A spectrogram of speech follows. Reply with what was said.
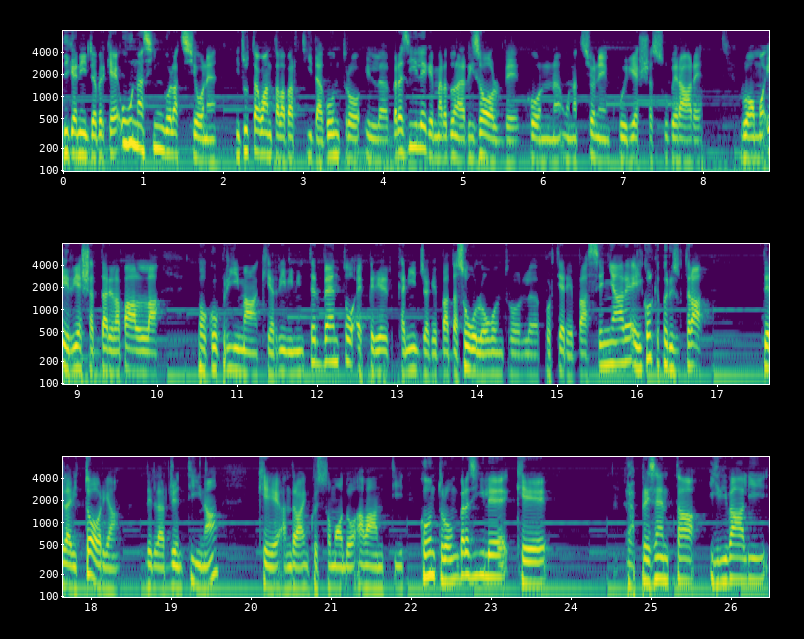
di Canigia perché è una singola azione in tutta quanta la partita contro il Brasile che Maradona risolve con un'azione in cui riesce a superare l'uomo e riesce a dare la palla poco prima che arrivi l'intervento è per Canigia che va da solo contro il portiere e va a segnare e il gol che poi risulterà della vittoria dell'Argentina che andrà in questo modo avanti contro un Brasile che rappresenta i rivali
